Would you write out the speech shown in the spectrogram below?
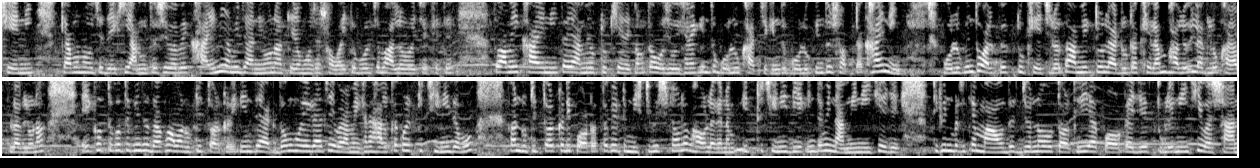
খেয়ে নিই। কেমন হয়েছে দেখি, আমি তো সেভাবে খাইনি, আমি জানিও না কিরম হয়েছে, সবাই তো বলছে ভালো হয়েছে খেতে। তো আমি খাইনি, তাই আমি একটু খেয়ে দেখলাম, তো ওই যে ওইখানে কিন্তু গোলু খাচ্ছে, কিন্তু গোলু কিন্তু সবটা খায়নি। গোলু কিন্তু অল্প একটু খেয়েছিল, তো আমি একটু লাড্ডুটা খেলাম, ভালোই লাগল, খারাপ লাগল না। এই করতে করতে কিন্তু দেখো, আমার রুটির তরকারি কিন্তু একদম হয়ে গেছে, এবার আমি এখানে হালকা করে একটু চিনি দেবো, কারণ রুটির তরকারি, পরোটার তরকারি একটু মিষ্টি মিষ্টি না হলে ভালো লাগে না। একটু চিনি দিয়ে কিন্তু আমি নামিয়ে নিয়েছি যে টিফিন বাটিতে মা ওদের জন্য তরকারি আর পরোটায় যে তুলে নিয়েছি এবার শান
